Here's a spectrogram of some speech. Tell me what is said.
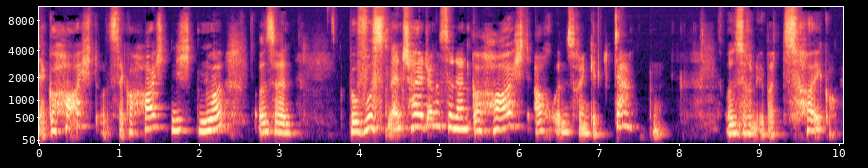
Der gehorcht uns. Der gehorcht nicht nur unseren bewussten Entscheidungen, sondern gehorcht auch unseren Gedanken, unseren Überzeugungen.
